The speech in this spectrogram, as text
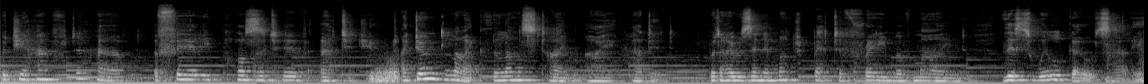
But you have to have a fairly positive attitude. I don't like the last time I had it but I was in a much better frame of mind. This will go, Sally,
